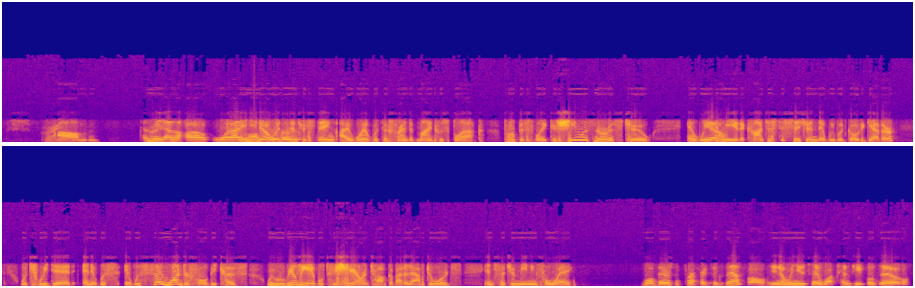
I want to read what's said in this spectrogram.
Right. Um, and, right. the, and uh, what I and you know, what's heard, interesting. I went with a friend of mine who's black purposefully because she was nervous too, and we yeah. made a conscious decision that we would go together, which we did, and it was it was so wonderful because we were really able to share and talk about it afterwards in such a meaningful way. Well, there's a perfect example. You know, when you say what can people do,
